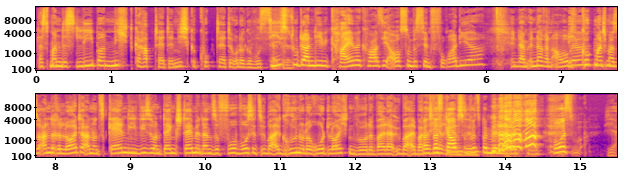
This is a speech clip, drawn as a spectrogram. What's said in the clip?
dass man das lieber nicht gehabt hätte, nicht geguckt hätte oder gewusst hätte. Siehst du dann die Keime quasi auch so ein bisschen vor dir, in deinem inneren Auge? Ich gucke manchmal so andere Leute an und scanne die wie so und denk, stell mir dann so vor, wo es jetzt überall grün oder rot leuchten würde, weil da überall was, Bakterien was glaubst du, sind. wird bei mir leuchten? Wo ist Ja,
